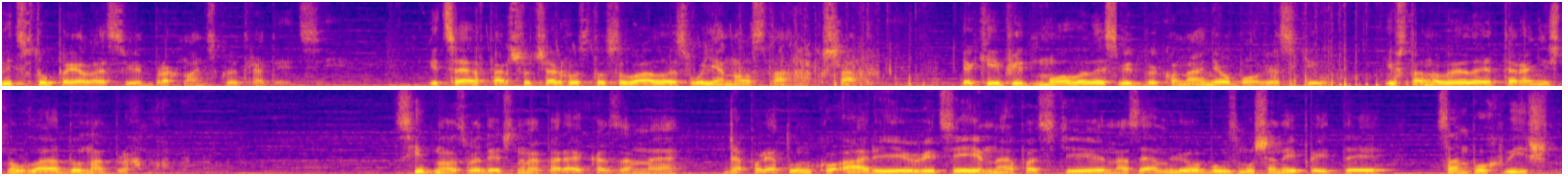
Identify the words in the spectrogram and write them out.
відступилась від брахманської традиції. І це в першу чергу стосувалось воєнного стану кшат, які відмовились від виконання обов'язків і встановили тиранічну владу над брахманами. Згідно з ведичними переказами, для порятунку аріїв від цієї напасті на землю був змушений прийти сам Бог Вішну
